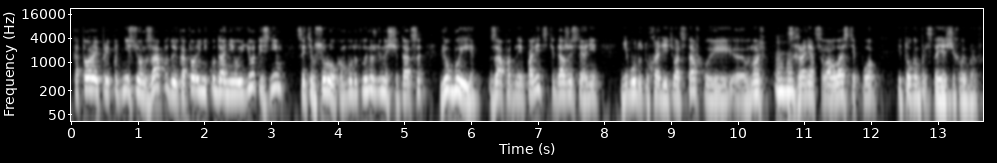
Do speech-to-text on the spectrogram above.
который преподнесен Западу и который никуда не уйдет, и с ним, с этим с уроком, будут вынуждены считаться любые западные политики, даже если они не будут уходить в отставку и э, вновь угу. сохранятся во власти по итогам предстоящих выборов.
